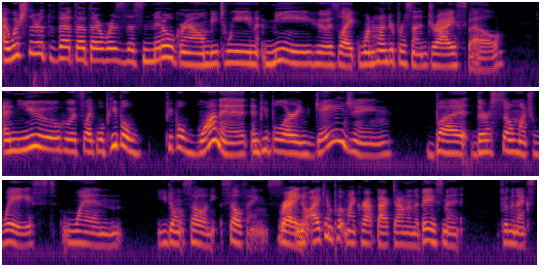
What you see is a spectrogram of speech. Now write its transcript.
I wish there that, that there was this middle ground between me who is like 100% dry spell and you who it's like well people people want it and people are engaging but there's so much waste when you don't sell any sell things. Right. You know, I can put my crap back down in the basement for the next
